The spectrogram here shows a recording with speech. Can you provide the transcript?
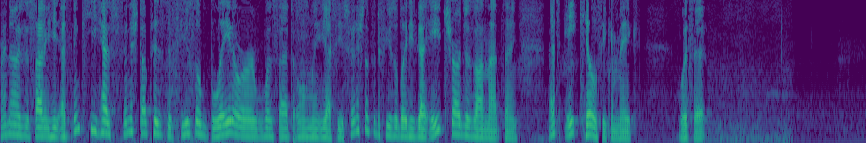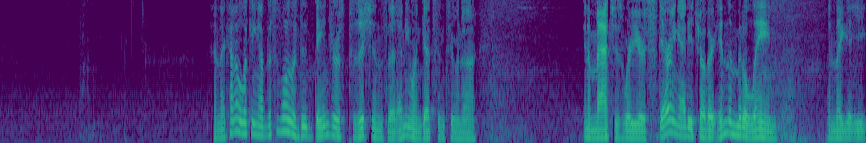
Right now he's deciding he I think he has finished up his diffusal blade or was that only yes, he's finished up the diffusal blade. He's got eight charges on that thing. That's eight kills he can make with it. And they're kind of looking up. This is one of the dangerous positions that anyone gets into in a in a match is where you're staring at each other in the middle lane, and they you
